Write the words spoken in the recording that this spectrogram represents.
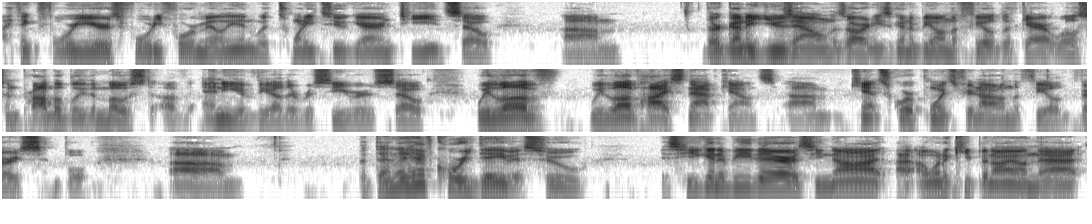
I think four years, 44 million with 22 guaranteed. So um, they're going to use Allen Lazard. He's going to be on the field with Garrett Wilson, probably the most of any of the other receivers. So we love we love high snap counts. Um, can't score points if you're not on the field. Very simple. Um, but then they have Corey Davis, who is he going to be there? Is he not? I, I want to keep an eye on that.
